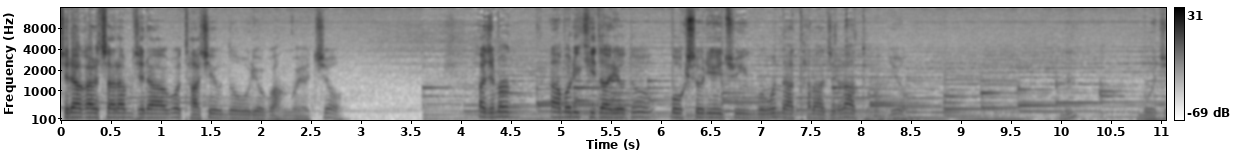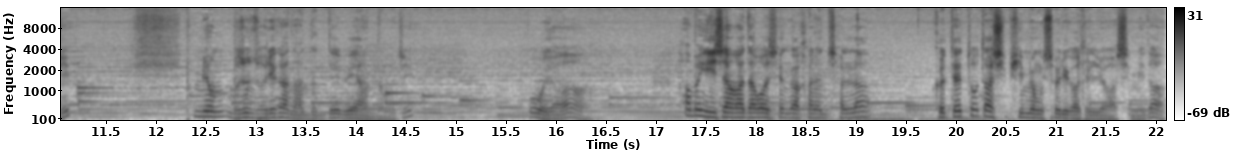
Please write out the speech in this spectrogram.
지나갈 사람 지나가고 다시 누우려고 한 거였죠. 하지만 아무리 기다려도 목소리의 주인공은 나타나지를 않더군요. 응? 뭐지? 분명 무슨 소리가 났는데 왜 안 나오지? 뭐야? 한번 이상하다고 생각하는 찰나 그때 또다시 비명 소리가 들려왔습니다.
